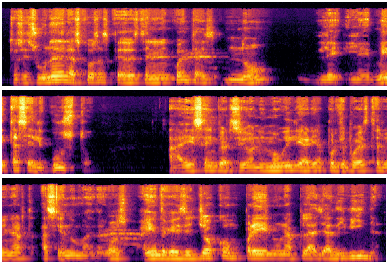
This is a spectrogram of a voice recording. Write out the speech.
Entonces, una de las cosas que debes tener en cuenta es no le, metas el gusto a esa inversión inmobiliaria porque puedes terminar haciendo un mal negocio. Hay gente que dice, yo compré en una playa divina.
